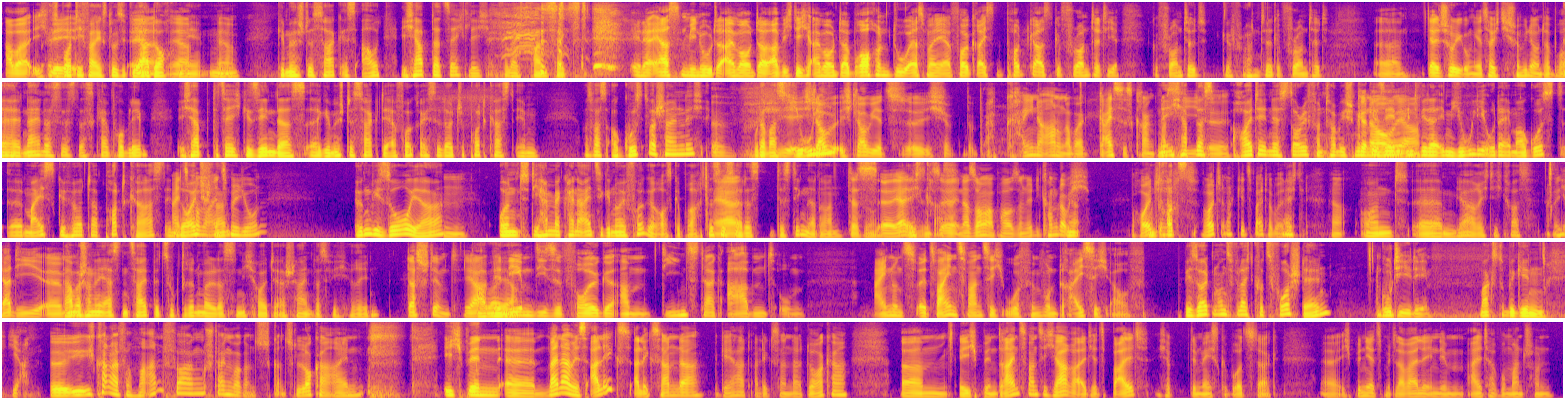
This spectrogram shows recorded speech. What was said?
Aber ich will. Spotify Exclusive, ja, Ja, doch. ja, nee, mm. ja. Gemischtes Hack ist out. Ich habe tatsächlich, vielleicht Fun Fact, in der ersten Minute einmal unter, habe ich dich einmal unterbrochen, du erstmal den erfolgreichsten Podcast gefrontet hier. Gefrontet, gefrontet. gefrontet. Äh, Entschuldigung, jetzt habe ich dich schon wieder unterbrochen. Äh, nein, das ist, das ist kein Problem. Ich habe tatsächlich gesehen, dass äh, Gemischtes Hack der erfolgreichste deutsche Podcast im, was war es, August wahrscheinlich? Äh, oder was, ich, Juli? Ich glaube, ich glaube jetzt, äh, ich habe hab keine Ahnung, aber geisteskrank. Ne, ich habe die, das äh, heute in der Story von Tommy Schmidt Genau, gesehen, ja. entweder im Juli oder im August, meistgehörter Podcast in 1,1 Deutschland. Millionen? Irgendwie so, ja. Hm. Und die haben ja keine einzige neue Folge rausgebracht. Das Ja. ist ja das, das Ding da dran. Das, So, äh, ja, die echt sind krass. äh, in der Sommerpause, ne? Die kommen, glaube Ja. Heute, Und trotz- Nacht, heute Nacht geht's weiter bei Echt? denen. Ja. Und ähm, ja, richtig krass. Ja, die, ähm, Da haben wir schon den ersten Zeitbezug drin, weil das nicht heute erscheint, was wir hier reden. Das stimmt. Ja, Aber wir ja. nehmen diese Folge am Dienstagabend um 21, äh, 22.35 Uhr auf. Wir sollten uns vielleicht kurz vorstellen. Gute Idee. Magst du beginnen? Ja, äh, ich kann einfach mal anfangen. Steigen wir ganz, ganz locker ein. Ich bin, äh, mein Name ist Alex, Alexander Gerhard, Alexander Dorka. Ähm, ich bin 23 Jahre alt, jetzt bald. Ich habe demnächst Geburtstag. Äh, ich bin jetzt mittlerweile in dem Alter, wo man schon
